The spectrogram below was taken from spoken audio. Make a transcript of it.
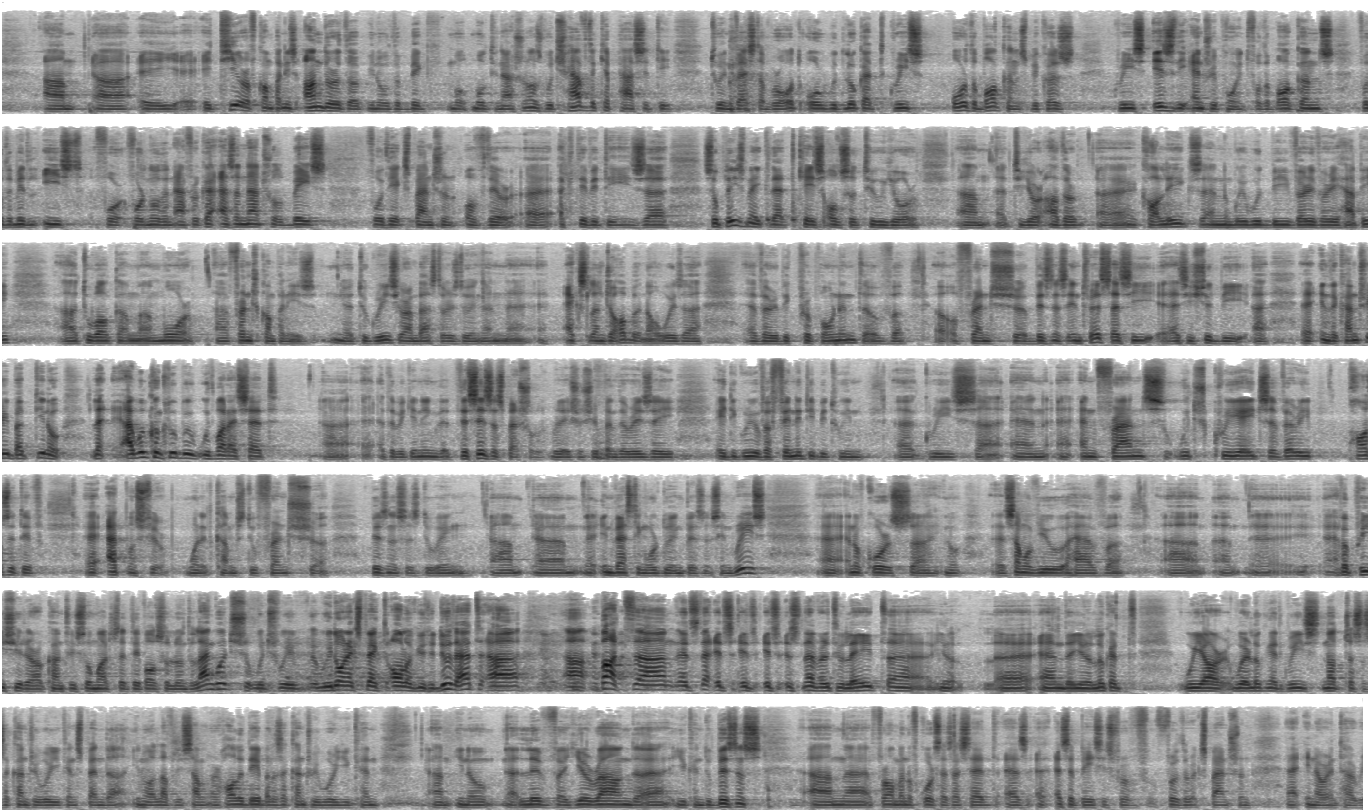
um, uh, a, a, tier of companies under the, you know, the big multinationals which have the capacity to invest abroad or would look at Greece or the Balkans because Greece is the entry point for the Balkans, for the Middle East, for, for Northern Africa as a natural base for the expansion of their uh, activities. Uh, so please make that case also to your, um, uh, to your other uh, colleagues and we would be very, very happy to welcome uh, more uh, French companies to Greece. Your ambassador is doing an excellent job and always a, a very big proponent of, of French business interests, as he, as he should be in the country. But, you know, I will conclude with what I said uh, at the beginning that this is a special relationship and there is a, a degree of affinity between uh, Greece uh, and, and France, which creates a very positive uh, atmosphere when it comes to French uh, businesses doing um, um, investing or doing business in Greece. Uh, and of course, uh, you know, uh, some of you have uh, um, have appreciated our country so much that they've also learned the language, which we we don't expect all of you to do that. but um, it's, it's it's it's never too late, you know. and you know, look at we are we're looking at Greece not just as a country where you can spend a, you know a lovely summer holiday, but as a country where you can um, you know uh, live uh, year round. Uh, you can do business um, uh, from, and of course, as I said, as as a basis for, for further expansion uh, in our entire region.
